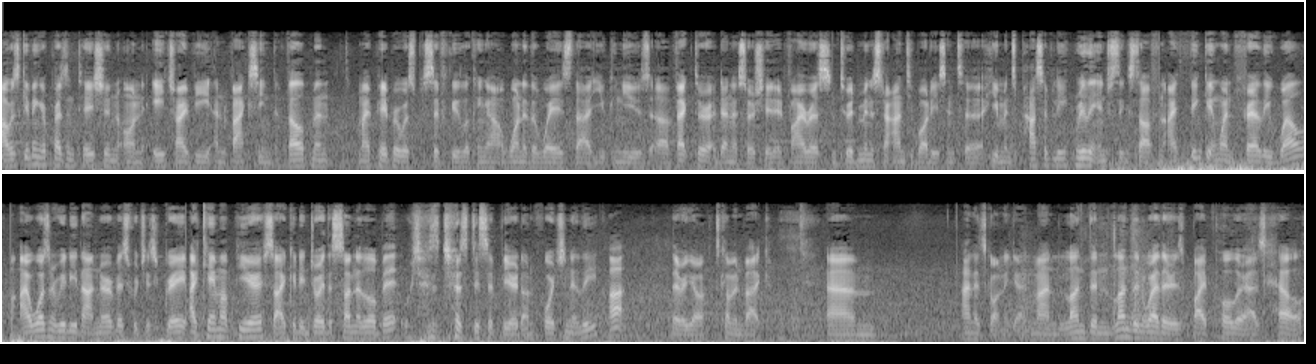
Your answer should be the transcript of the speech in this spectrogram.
I was giving a presentation on HIV and vaccine development. My paper was specifically looking at one of the ways that you can use a vector adeno-associated virus to administer antibodies into humans passively. Really interesting stuff and I think it went fairly well. I wasn't really that nervous which is great. I came up here so I could enjoy the sun a little bit which has just disappeared unfortunately. Ah, there we go, it's coming back. Um, and it's gone again. Man, London London weather is bipolar as hell.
